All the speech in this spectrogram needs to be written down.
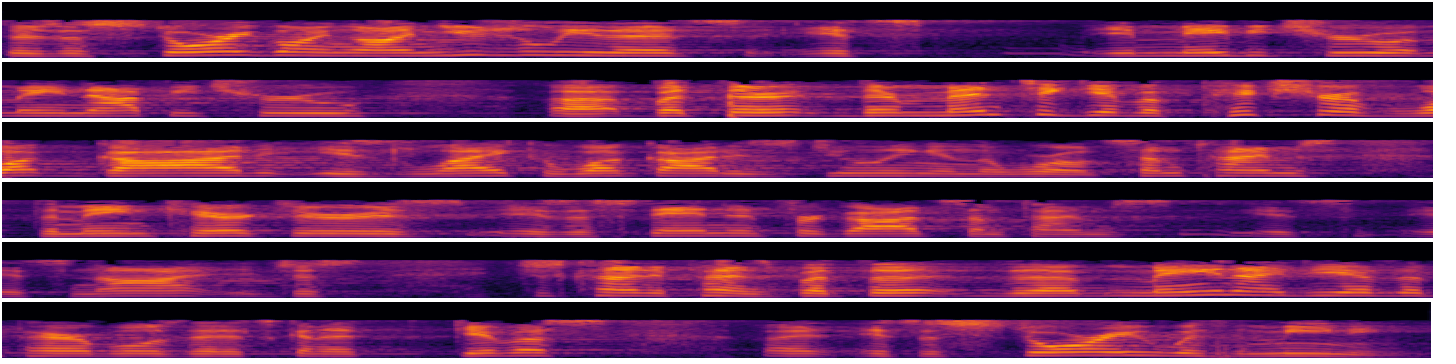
there's a story going on. Usually, it's it's it may be true, it may not be true. Uh, but they're, they're meant to give a picture of what God is like what God is doing in the world. Sometimes the main character is, is a stand-in for God. Sometimes it's, it's not. It just, it just kind of depends. But the, the main idea of the parable is that it's going to give us, uh, it's a story with meaning.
